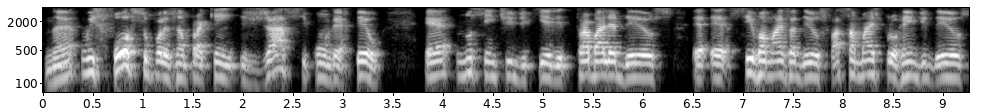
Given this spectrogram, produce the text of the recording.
Né? O esforço, por exemplo, para quem já se converteu, é no sentido de que ele trabalhe a Deus, é, é, sirva mais a Deus, faça mais para o reino de Deus,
